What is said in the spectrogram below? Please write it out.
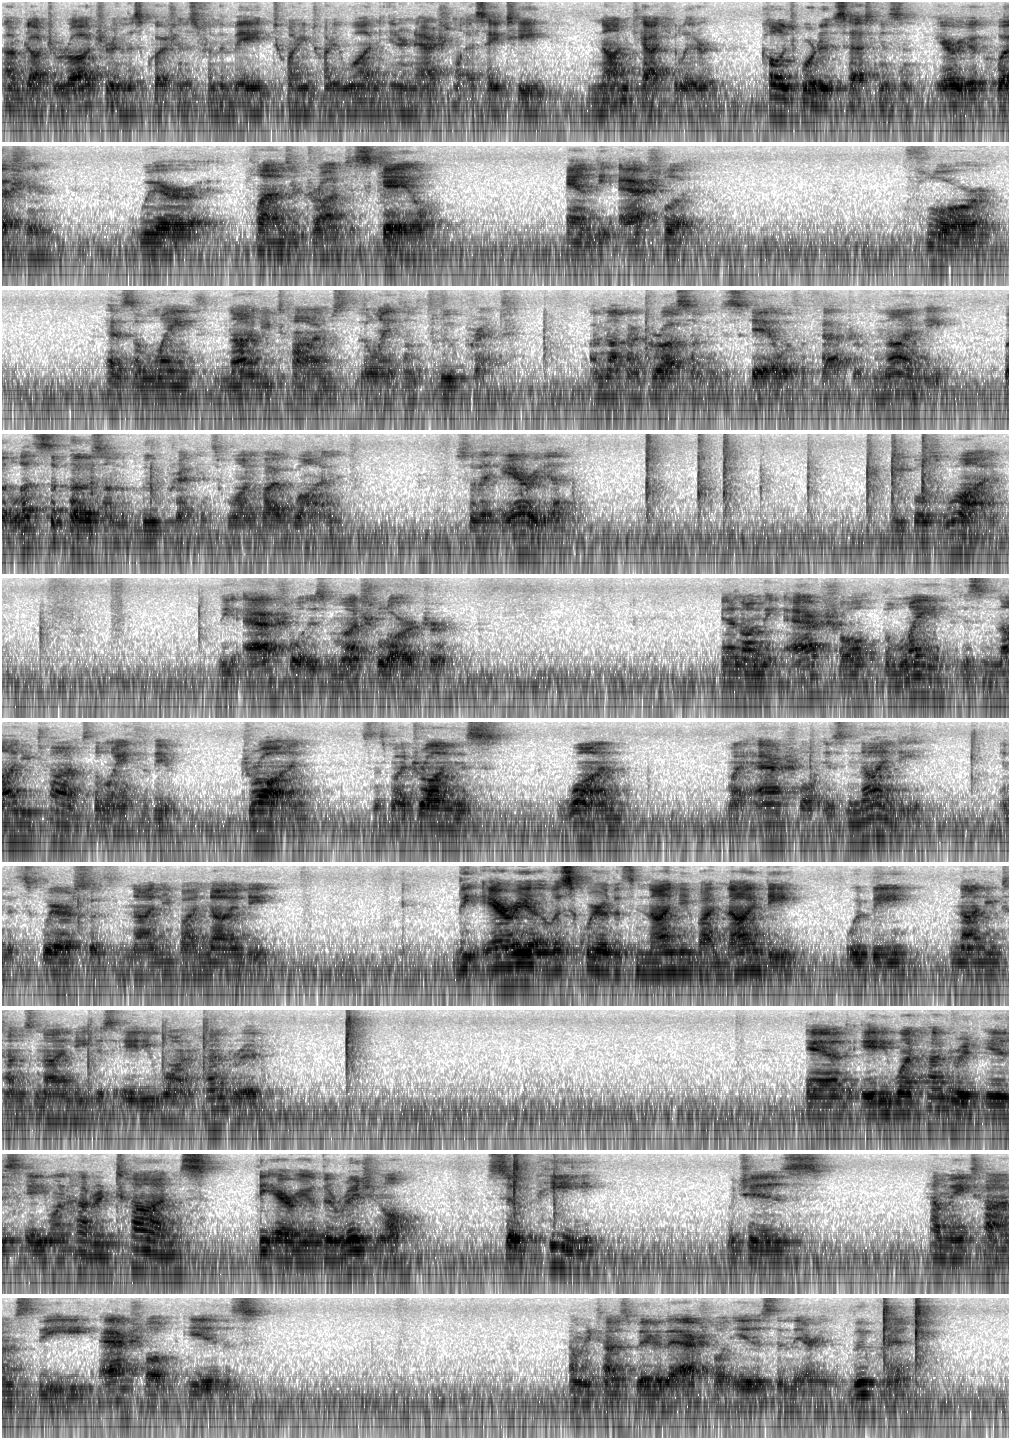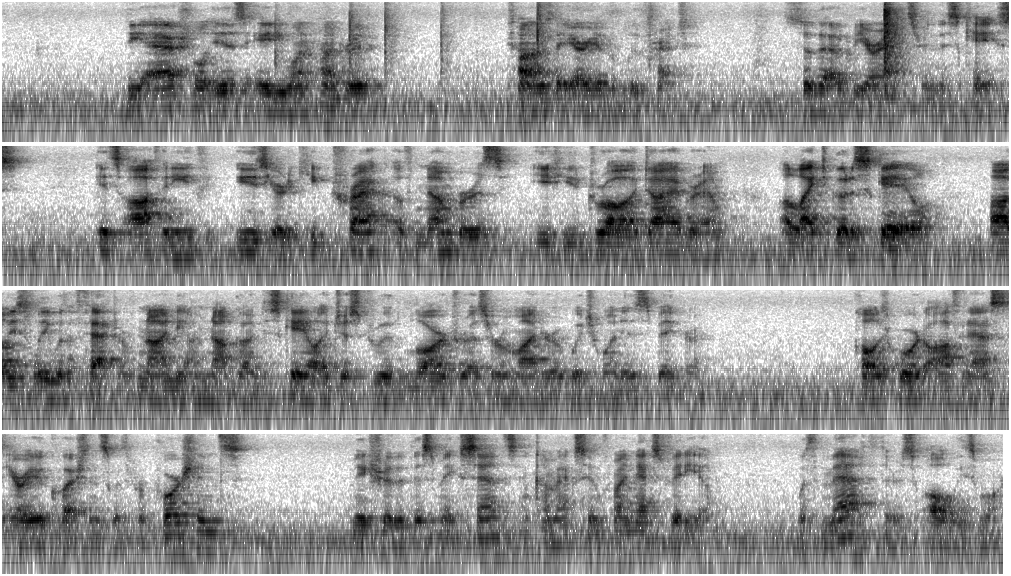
I'm Dr. Roger, and this question is from the May 2021 International SAT Non-Calculator. College Board is asking us an area question where plans are drawn to scale and the actual floor has a length 90 times the length on the blueprint. I'm not going to draw something to scale with a factor of 90, but let's suppose on the blueprint it's one by one. So the area equals 1. The actual is much larger. And on the actual, the length is 90 times the length of the drawing. Since my drawing is 1, my actual is 90. And it's square, so it's 90 by 90. The area of a square that's 90 by 90 would be 90 times 90 is 8100. And 8100 is 8100 times the area of the original. So P, which is how many times the actual is, how many times bigger the actual is than the area of the blueprint, the actual is 8100 times the area of the blueprint. So that would be our answer in this case. It's often e easier to keep track of numbers if you draw a diagram I like to go to scale. Obviously, with a factor of 90, I'm not going to scale. I just drew it larger as a reminder of which one is bigger. College Board often asks area questions with proportions. Make sure that this makes sense and come back soon for my next video. With math, there's always more.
